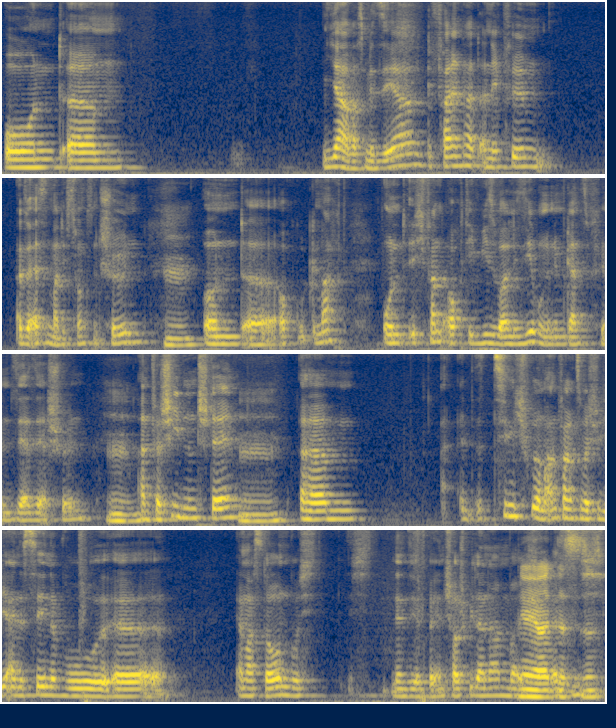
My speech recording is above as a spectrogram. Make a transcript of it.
Und ähm, ja, was mir sehr gefallen hat an dem Film, also erstens mal die Songs sind schön mhm. und äh, auch gut gemacht. Und ich fand auch die Visualisierung in dem ganzen Film sehr, sehr schön. Mhm. An verschiedenen Stellen. Mhm. Ähm, ziemlich früh am Anfang zum Beispiel die eine Szene, wo äh, Emma Stone, wo ich, ich nenne sie jetzt bei den Schauspielernamen, weil ja, ja, das, das,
